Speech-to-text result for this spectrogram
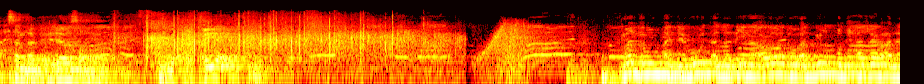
أحسنت الإجابة صحيحة. من هم اليهود الذين أرادوا أن يلقوا الحجر على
